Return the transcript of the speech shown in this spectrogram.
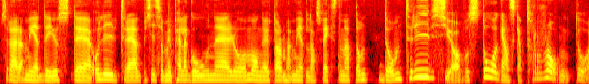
sådär med just eh, olivträd, precis som med pelargoner och många av de här medelhavsväxterna, att de, de trivs ju av att stå ganska trångt och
